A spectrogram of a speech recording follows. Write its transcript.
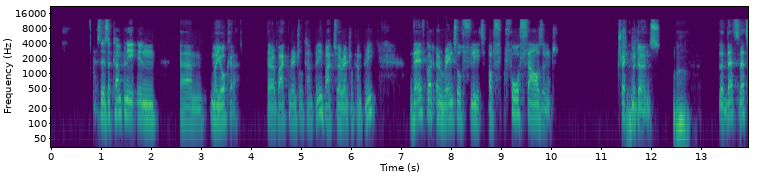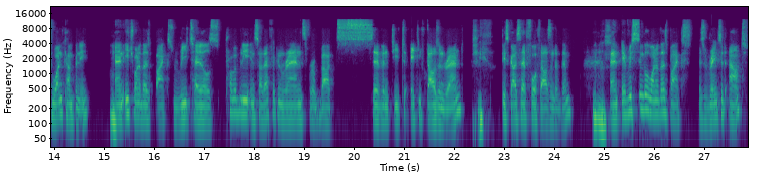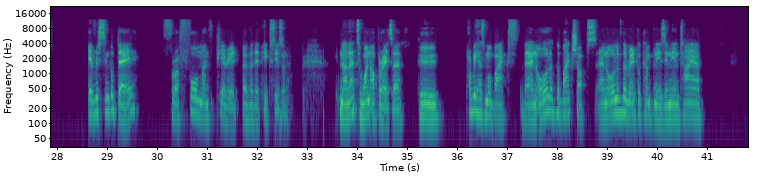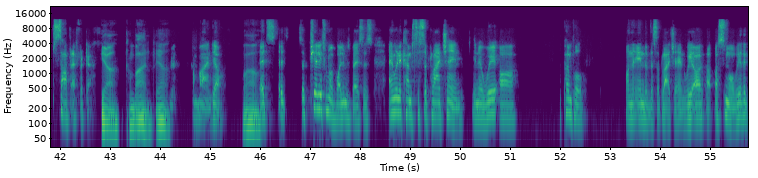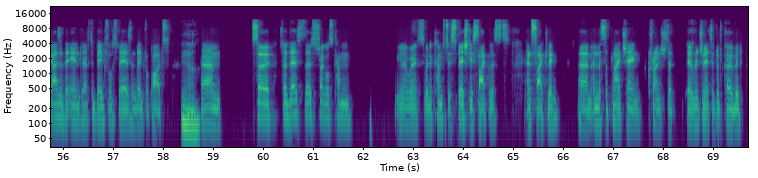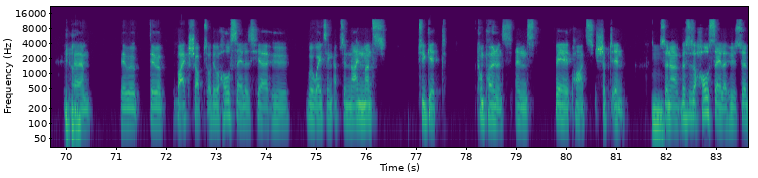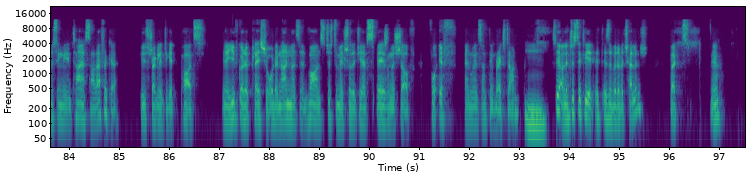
So there's a company in um, Mallorca. They're a bike rental company, bike tour rental company. They've got a rental fleet of 4,000 Trek Madones. Wow. So that's, that's one company. Mm. And each one of those bikes retails probably in South African rands for about 70 to 80,000 rand. Jeez. These guys have 4,000 of them. Goodness. And every single one of those bikes is rented out every single day for a four month period over their peak season. Now that's one operator who probably has more bikes than all of the bike shops and all of the rental companies in the entire South Africa. Yeah, combined. Yeah. Combined, yeah. Wow. It's it's so purely from a volumes basis. And when it comes to supply chain, you know, we are pimple on the end of the supply chain. We are, are, are small. We're the guys at the end who have to beg for spares and beg for parts. Yeah. Um, so so there's those struggles come, you know, when when it comes to especially cyclists and cycling, um, and the supply chain crunch that originated with COVID. Yeah. Um, there were there were bike shops or there were wholesalers here who were waiting up to nine months to get components and spare parts shipped in. Mm. So now this is a wholesaler who's servicing the entire South Africa who's struggling to get parts. You know, you've got to place your order nine months in advance just to make sure that you have spares on the shelf for if and when something breaks down. Mm. So yeah, logistically it, it is a bit of a challenge, but yeah,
